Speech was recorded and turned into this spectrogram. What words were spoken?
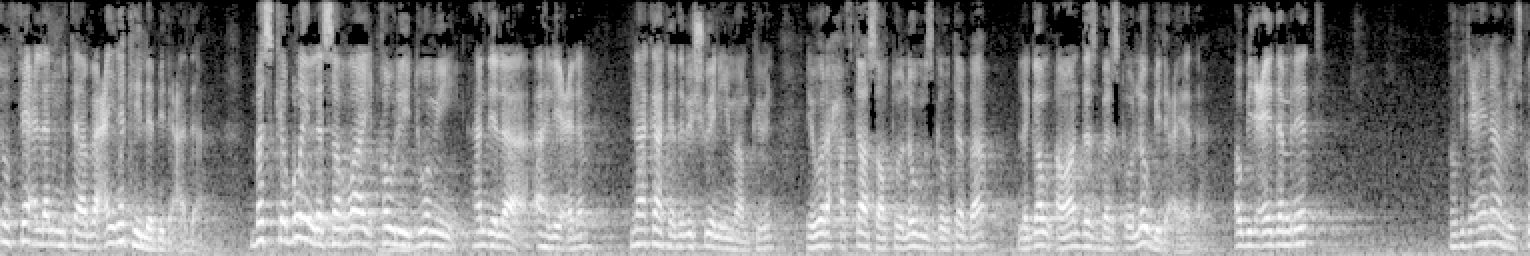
تۆ فعلا متابعی نەکەی لە بدعدا بەس کە بڵین لەسەر ڕای قولی دووەمی هەندێک لە ئەهلی علم ناکاکە دەبێت شوێنی ئیمام کوین ئێوەرە حفتا ساڵ تۆ لەو مزگەوتە بە لەگەڵ ئەوان دەست بەرزکەوت لەو بدعەدا ئەو بدعە دەمرێت ئەو بدعە نامرێت کۆ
